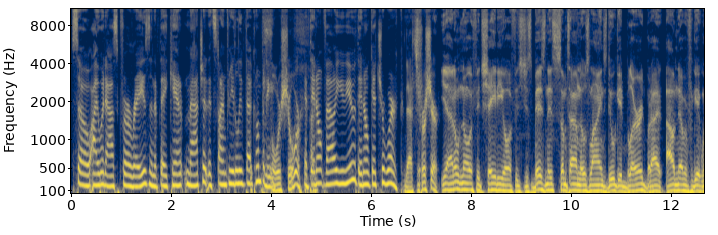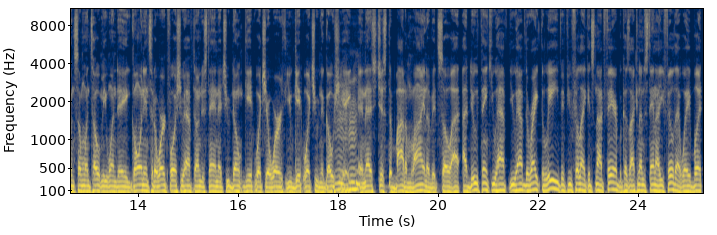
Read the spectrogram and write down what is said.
So I would ask for a raise. And if they can't match it, it's time for you to leave that company. For sure. If they don't value you, they don't get your work. That's for sure. Yeah, I don't know if it's shady or if it's just business. Sometimes those lines do get blurred, but I, I'll never forget when someone told me one day going into the workforce, you have to understand that you don't get what you're worth. You get what you negotiate. And that's just the bottom line of it. So I, I do think you have you have the right to leave if you feel like it's not fair because I can understand how you feel that way. But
